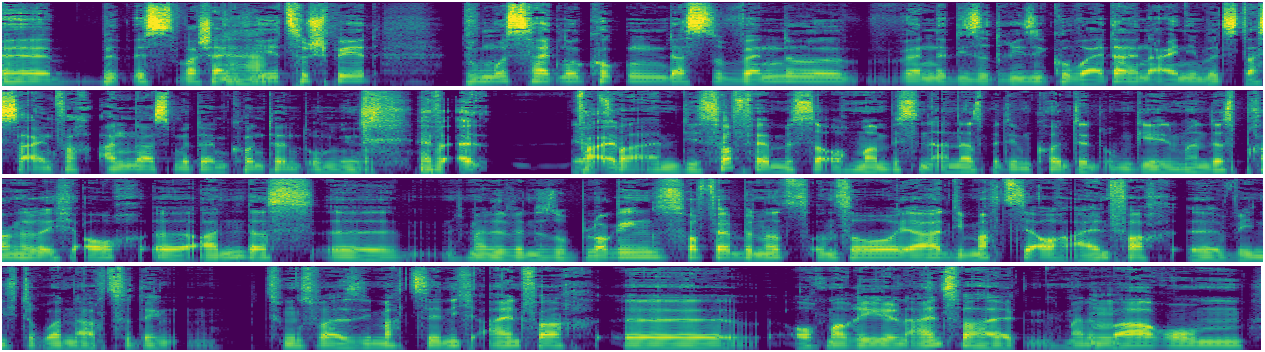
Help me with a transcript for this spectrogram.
äh, ist wahrscheinlich Ja. eh zu spät. Du musst halt nur gucken, dass du, wenn du, wenn du dieses Risiko weiterhin eingehen willst, dass du einfach anders mit deinem Content umgehst. Ja, äh, Ja, Vor allem- vor allem die Software müsste auch mal ein bisschen anders mit dem Content umgehen. Meine, das prangere ich auch äh, an, dass, äh, ich meine, wenn du so Blogging-Software benutzt und so, ja, die macht es dir auch einfach, äh, wenig drüber nachzudenken. Beziehungsweise die macht es dir nicht einfach, äh, auch mal Regeln einzuhalten. Ich meine, Mhm. warum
